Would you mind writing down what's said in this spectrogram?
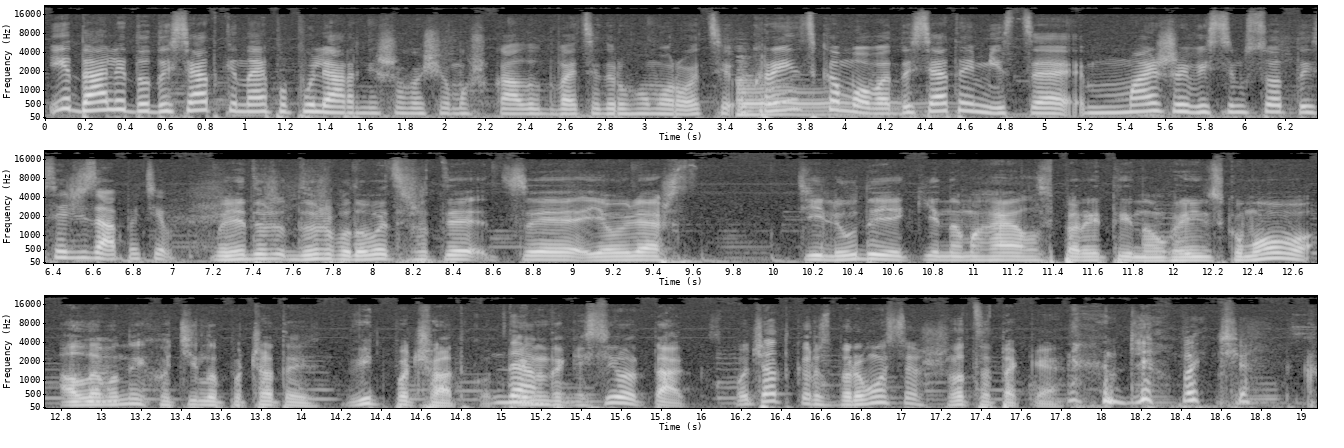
і далі до десятки найпопулярнішого, що ми шукали в 22-му році. Українська мова, десяте місце, майже 800 тисяч запитів. Мені дуже дуже подобається, що ти це я уявляєш ті люди, які намагались перейти на українську мову, але Мгм. вони хотіли почати від початку. Да. На такі сіли. Так, спочатку розберемося, що це таке. Для початку.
